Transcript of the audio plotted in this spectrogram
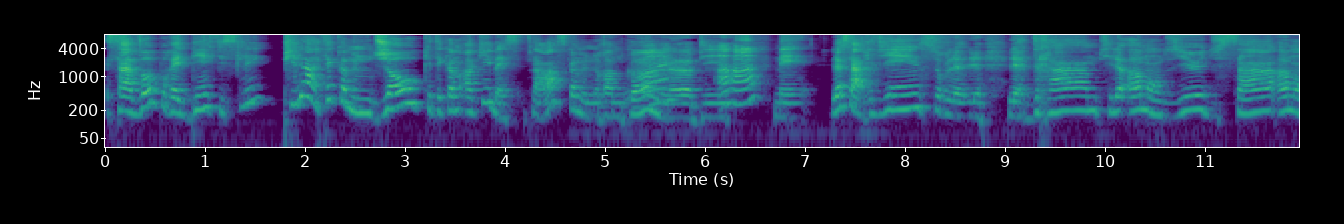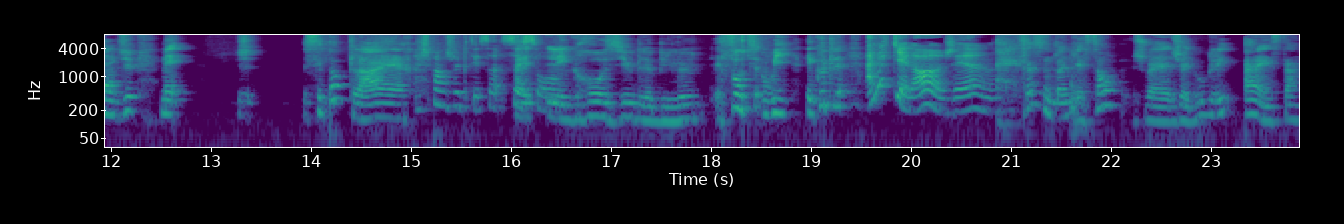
ça va pour être bien ficelé. Puis là, elle fait comme une joke que t'es comme, ok, ben finalement, c'est comme une rom-com, Ouais. là. Puis, Ah ah. mais là, ça revient sur le, le, le drame. Puis là, oh mon Dieu, du sang. Oh mon Dieu. Mais c'est pas clair. Je pense que je vais écouter ça ce Hey, soir. les gros yeux globuleux. Faut tu- Oui, écoute-le. A quel âge, elle? Ça, c'est une bonne question. Je vais, je vais googler à l'instant.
